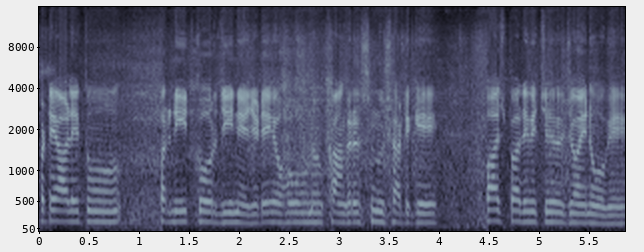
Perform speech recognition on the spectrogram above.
ਪਟਿਆਲੇ ਤੋਂ ਪ੍ਰਨੀਤ ਕੌਰ ਜੀ ਨੇ ਜਿਹੜੇ ਉਹ ਹੁਣ ਕਾਂਗਰਸ ਨੂੰ ਛੱਡ ਕੇ ਭਾਜਪਾ ਦੇ ਵਿੱਚ ਜੁਆਇਨ ਹੋ ਗਏ।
